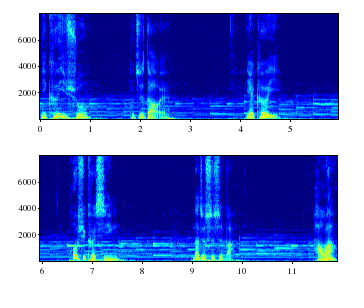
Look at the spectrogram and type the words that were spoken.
你可以说不知道，哎，也可以，或许可行，那就试试吧。好啊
